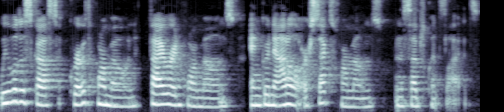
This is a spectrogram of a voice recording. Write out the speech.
We will discuss growth hormone, thyroid hormones, and gonadal or sex hormones in the subsequent slides.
